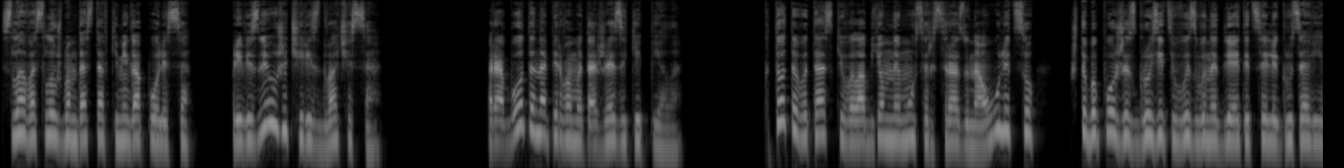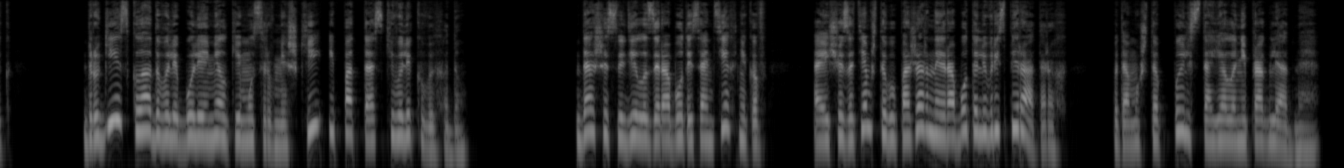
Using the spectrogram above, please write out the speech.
слава службам доставки мегаполиса, привезли уже через два часа. Работа на первом этаже закипела. Кто-то вытаскивал объемный мусор сразу на улицу, чтобы позже сгрузить в вызванный для этой цели грузовик. Другие складывали более мелкий мусор в мешки и подтаскивали к выходу. Даша следила за работой сантехников, а еще за тем, чтобы пожарные работали в респираторах, потому что пыль стояла непроглядная.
